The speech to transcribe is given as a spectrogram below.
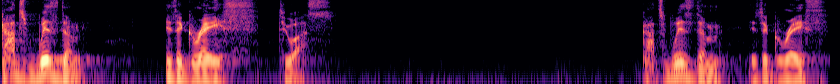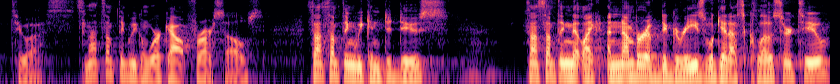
God's wisdom is a grace to us. God's wisdom is a grace to us. It's not something we can work out for ourselves, it's not something we can deduce. It's not something that, like, a number of degrees will get us closer to,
